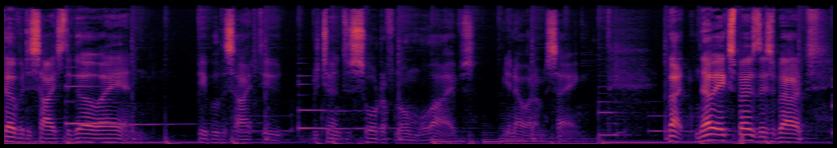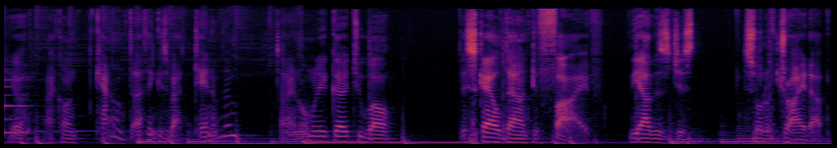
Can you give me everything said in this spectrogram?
COVID decides to go away and people decide to return to sort of normal lives. You know what I'm saying? But no expos. There's about you know, I can't count. I think it's about ten of them that I normally go to. Well, they scaled down to five. The others just sort of dried up.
